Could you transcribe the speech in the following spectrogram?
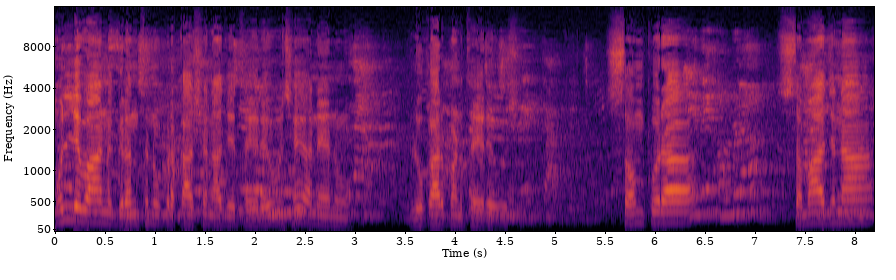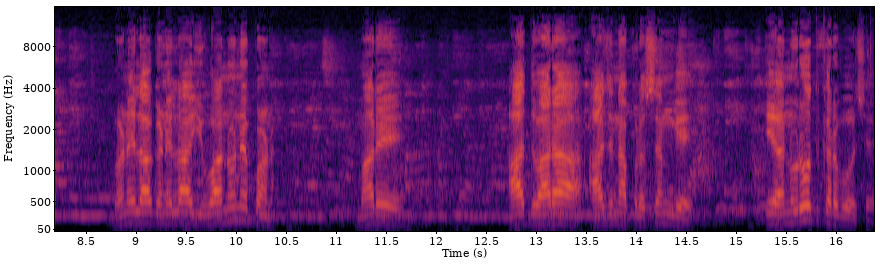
મૂલ્યવાન ગ્રંથનું પ્રકાશન આજે થઈ રહ્યું છે અને એનું લોકાર્પણ થઈ રહ્યું છે. સોમપુરા સમાજના ભણેલા ગણેલા યુવાનોને પણ મારે આ દ્વારા આજના પ્રસંગે એ અનુરોધ કરવો છે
